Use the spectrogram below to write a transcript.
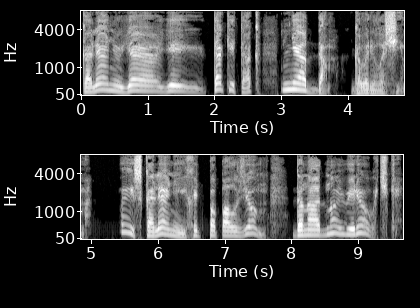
Коляню я ей так и так не отдам, — говорила Сима. Мы с Коляней хоть поползем, да на одной веревочке.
